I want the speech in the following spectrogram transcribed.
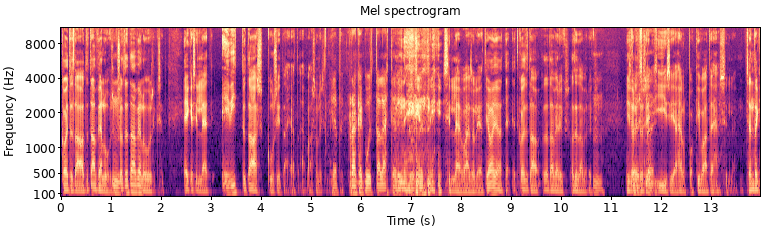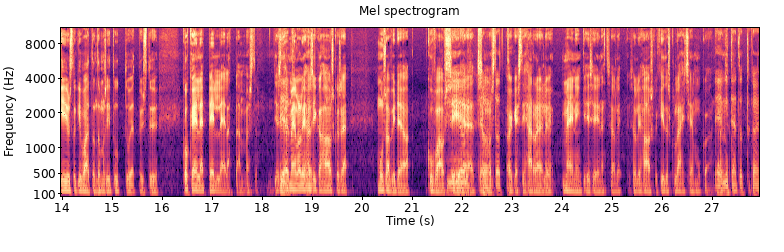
koitetaan, otetaan vielä uusiksi, mm. otetaan vielä uusiksi. Eikä silleen, että ei vittu taas kusi tai jotain, vaan se oli silleen. Jep, rakekuittaa lähtee vittuun. niin, niin, silleen vaan se oli, että joo joo, että koitetaan, otetaan vielä yksi, otetaan vielä yksi. Mm. Niin se oli tosi easy ja helppo, kiva tehdä silleen. Sen takia just on kiva, että on tommosia tuttuja, että pystyy kokeilemaan pelleillä tämmöistä. Ja sitten meillä oli ihan sika hauska se musavideo kuvaus niin siihen, oli, että se semmoista oikeasti häröily meininkiä siinä, että se oli, se oli hauska. Kiitos kun lähit siihen mukaan. Ei mitään, totta kai,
